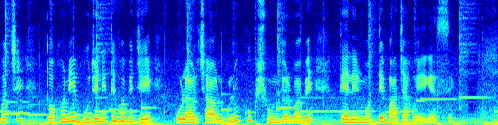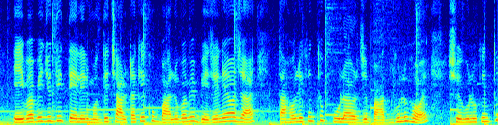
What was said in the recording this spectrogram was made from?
হচ্ছে, তখনই বুঝে নিতে হবে যে পোলাওর চাউলগুলো খুব সুন্দরভাবে তেলের মধ্যে ভাজা হয়ে গেছে। এইভাবে যদি তেলের মধ্যে চালটাকে খুব ভালোভাবে বেজে নেওয়া যায় তাহলে কিন্তু পোলাওর যে ভাতগুলো হয়, সেগুলো কিন্তু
